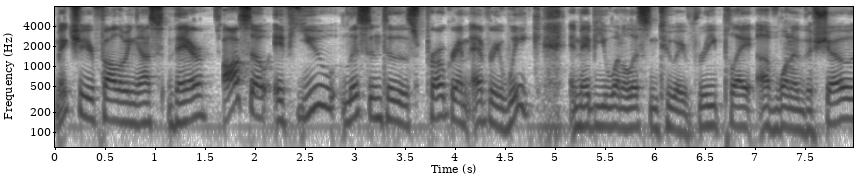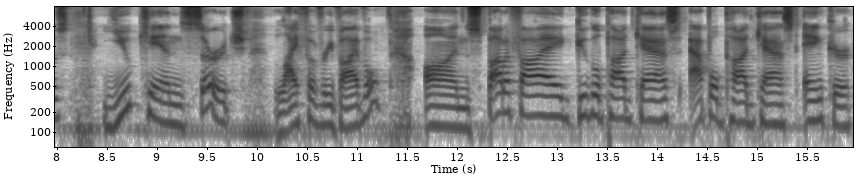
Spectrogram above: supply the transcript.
make sure you're following us there. Also, if you listen to this program every week and maybe you want to listen to a replay of one of the shows, you can search Life of Revival on Spotify, Google Podcasts, Apple Podcast, Anchor,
